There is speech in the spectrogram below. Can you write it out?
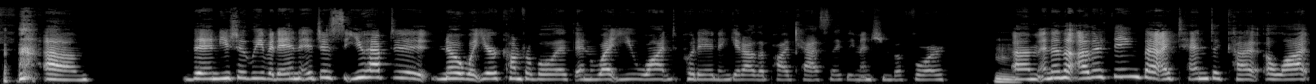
um, then you should leave it in. It just, you have to know what you're comfortable with and what you want to put in and get out of the podcast, like we mentioned before. Hmm. Um, and then the other thing that I tend to cut a lot,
